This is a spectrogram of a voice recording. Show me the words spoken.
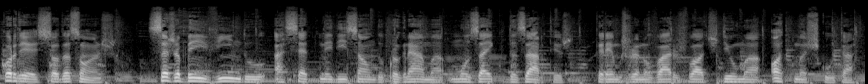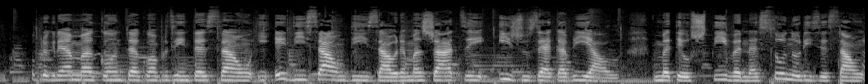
Cordiais saudações. Seja bem-vindo à sétima edição do programa Mosaico das Artes. Queremos renovar os votos de uma ótima escuta. O programa conta com a apresentação e edição de Isaura Majate e José Gabriel. Mateus estiva na sonorização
